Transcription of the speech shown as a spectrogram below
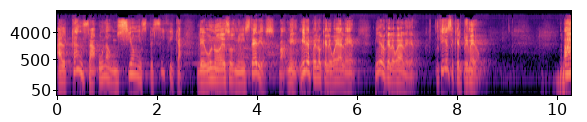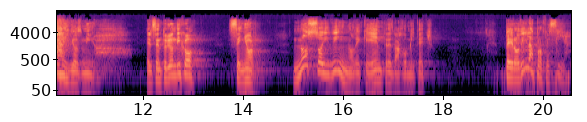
alcanza una unción específica de uno de esos ministerios. mire, mire pues lo que le voy a leer. Mire lo que le voy a leer. Fíjese que el primero. Ay, Dios mío. El centurión dijo, Señor, no soy digno de que entres bajo mi techo, pero di la profecía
